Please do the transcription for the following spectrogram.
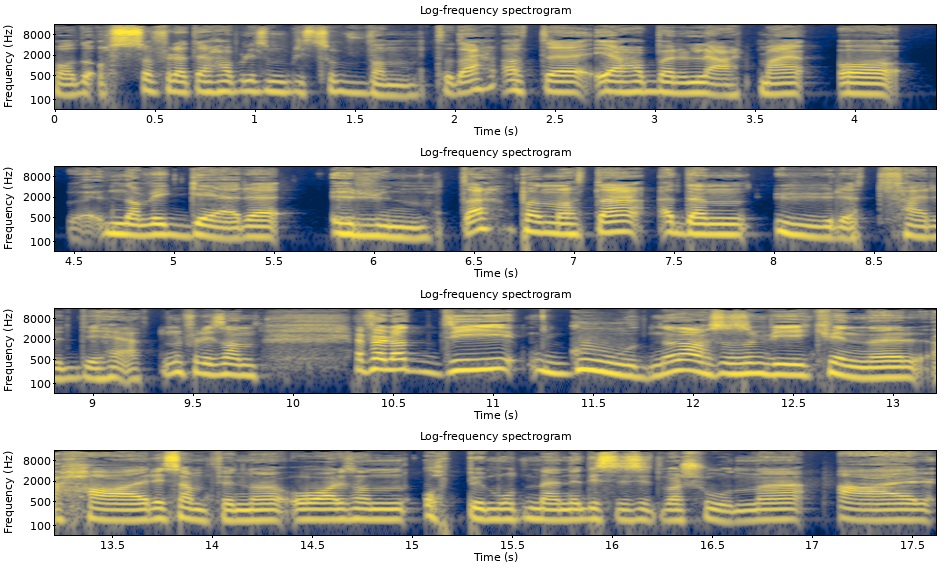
på det også, for jeg har liksom blitt så vant til det. At uh, jeg har bare lært meg å navigere rundt det, på en måte. Den urettferdigheten. Fordi sånn Jeg føler at de godene da, sånn som vi kvinner har i samfunnet, og sånn oppimot menn i disse situasjonene, er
